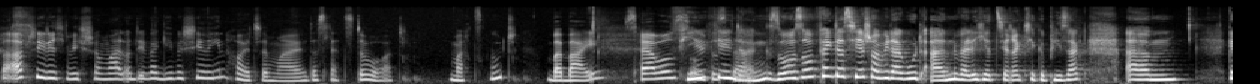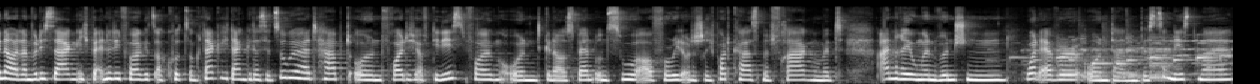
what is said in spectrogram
verabschiede ich mich schon mal und übergebe Shirin heute mal das letzte Wort. Macht's gut. Bye bye. Servus. Vielen, vielen dann. Dank. So, so fängt das hier schon wieder gut an, werde ich jetzt direkt hier gepiesackt. Ähm, Genau, dann würde ich sagen, ich beende die Folge jetzt auch kurz und knackig. Danke, dass ihr zugehört habt und freut euch auf die nächsten Folgen. Und genau, spamt uns zu auf forreal-podcast mit Fragen, mit Anregungen, Wünschen, whatever. Und dann bis zum nächsten Mal.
